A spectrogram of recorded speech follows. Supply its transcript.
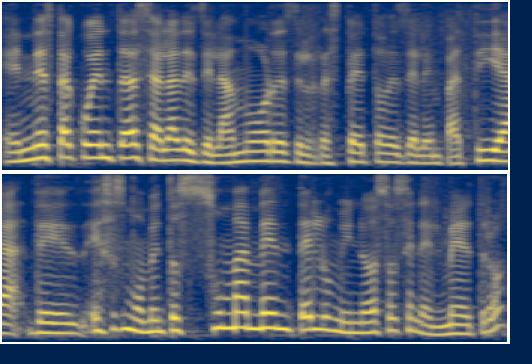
En esta cuenta se habla desde el amor, desde el respeto, desde la empatía, de esos momentos sumamente luminosos en el metro,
